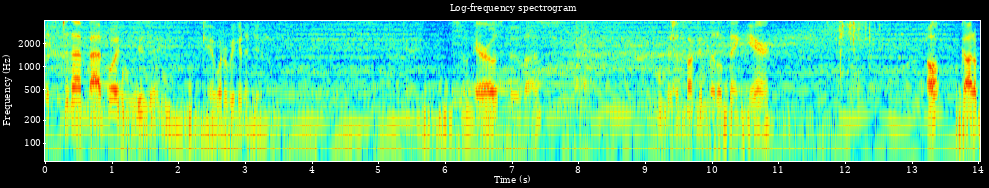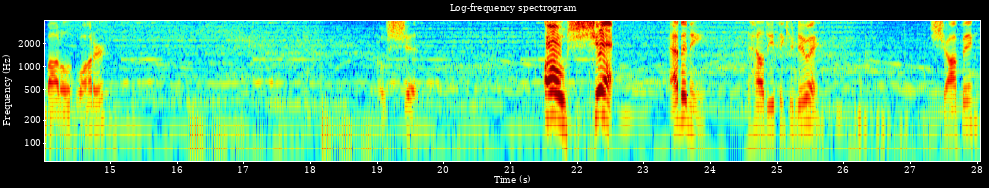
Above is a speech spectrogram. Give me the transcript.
Listen to that bad boy music. Okay, what are we gonna do? Okay, so arrows move us. There's a fucking little thing here. Oh, got a bottle of water. Oh shit. Oh shit! Ebony, the hell do you think you're doing? Shopping,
